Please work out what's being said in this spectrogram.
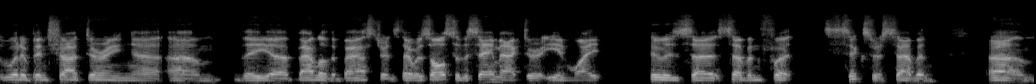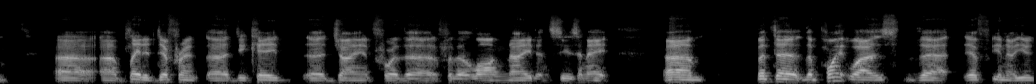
would have been shot during uh, um, the uh, Battle of the Bastards. There was also the same actor, Ian Whyte, who is uh, seven foot six or seven. Um, played a different decayed giant for the for the Long Night in season eight. Um, but the the point was that if you know you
